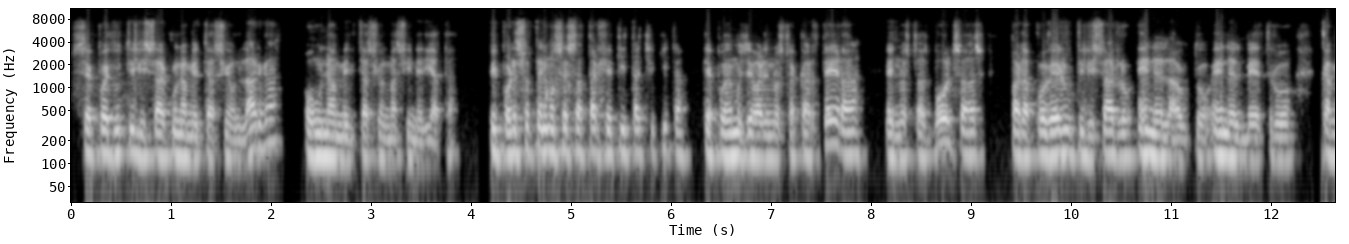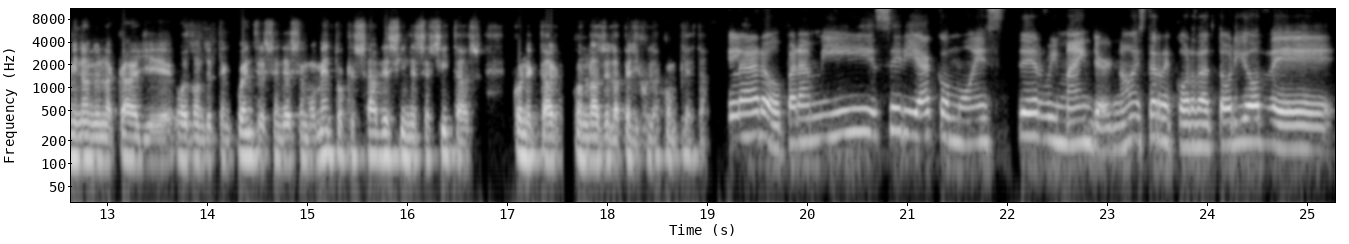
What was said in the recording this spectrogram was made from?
se puede utilizar con una meditación larga o una meditación más inmediata. Y por eso tenemos esa tarjetita chiquita que podemos llevar en nuestra cartera, en nuestras bolsas, para poder utilizarlo en el auto, en el metro, caminando en la calle o donde te encuentres en ese momento que sabes si necesitas conectar con más de la película completa. Claro, para mí sería como este reminder, ¿no? Este recordatorio de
